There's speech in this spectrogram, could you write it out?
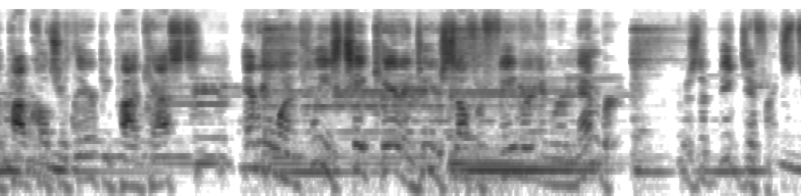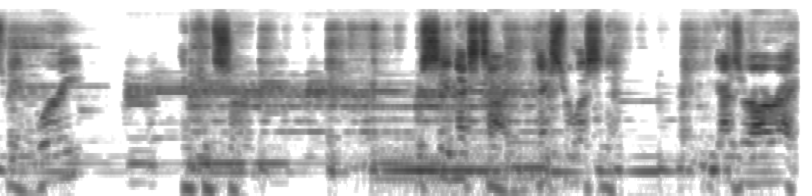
the Pop Culture Therapy Podcast. Everyone, please take care and do yourself a favor and remember there's a big difference between worry and concern. We'll see you next time. Thanks for listening. You guys are all right.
